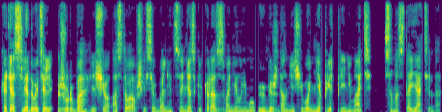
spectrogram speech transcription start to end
Хотя следователь Журба, еще остававшийся в больнице, несколько раз звонил ему и убеждал ничего не предпринимать самостоятельно.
